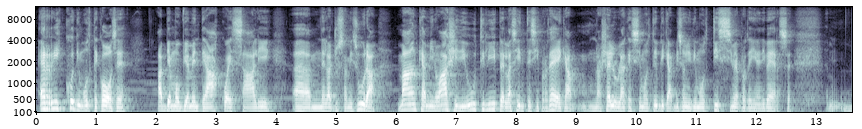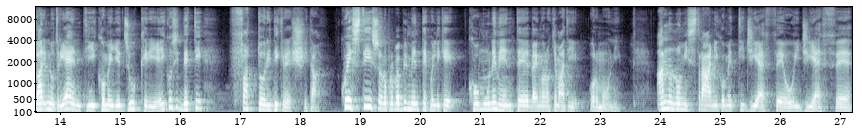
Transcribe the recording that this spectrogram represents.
è ricco di molte cose. Abbiamo ovviamente acqua e sali eh, nella giusta misura, ma anche aminoacidi utili per la sintesi proteica. Una cellula che si moltiplica ha bisogno di moltissime proteine diverse. Vari nutrienti come gli zuccheri e i cosiddetti fattori di crescita. Questi sono probabilmente quelli che comunemente vengono chiamati ormoni. Hanno nomi strani come TGF o IGF eh,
